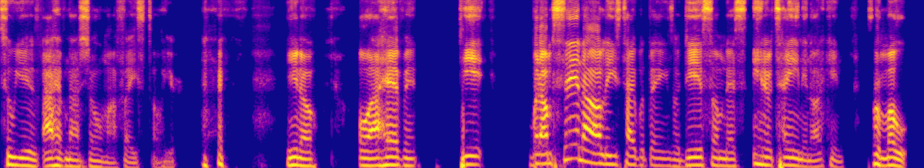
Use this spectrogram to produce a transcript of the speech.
two years, I have not shown my face on here. you know, or I haven't did but I'm saying all these type of things or did something that's entertaining or can promote.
